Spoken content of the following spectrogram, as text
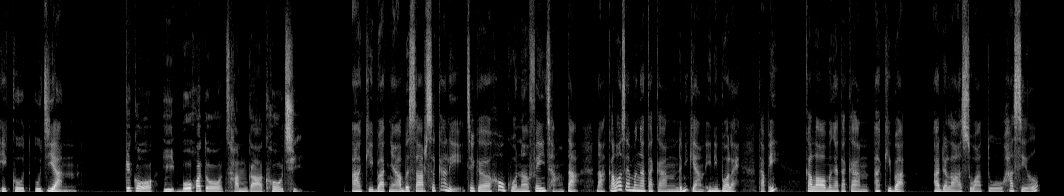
ikut ujian. 结果伊无法度参加考试。 Akibatnya besar sekali. 这个后果呢非常大。Nah, kalau saya mengatakan demikian, ini boleh. Tapi, kalau mengatakan akibat adalah suatu hasil,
